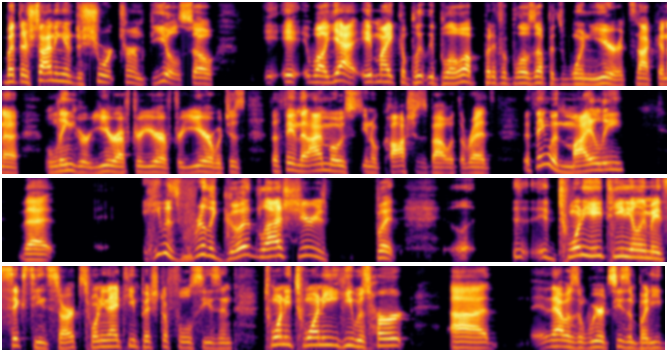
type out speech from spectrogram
but they're signing him to short-term deals. So it, well, yeah, it might completely blow up, but if it blows up, it's one year. It's not going to linger year after year after year, which is the thing that I'm most, you know, cautious about with the Reds. The thing with Miley that he was really good last year, but uh, in 2018 he only made 16 starts. 2019 pitched a full season. 2020 he was hurt. Uh, that was a weird season, but he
